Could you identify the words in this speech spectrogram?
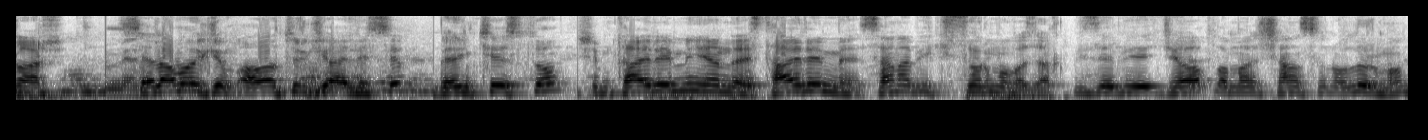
George'lar. Selamünaleyküm Alatürk ailesi. Ben Kestom. Şimdi Tahir Emmi'nin yanındayız. Tahir Emmi sana bir iki sorum olacak. Bize bir cevaplama şansın olur mu?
